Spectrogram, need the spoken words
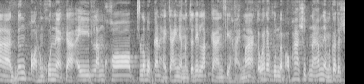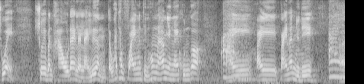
อ่าเรื่องปอดของคุณเนี่ยกับไอ้ลำคอระบบการหายใจเนี่ยมันจะได้รับการเสียหายมาก แต่ว่าถ้าคุณแบบเอาผ้าชุบน้ำเนี่ยมันก็จะช่วยช่วยบรรเทาได้หลาย ๆ เรื่อง แต่ว่าถ้าไฟมันถึงห้องน้ำยังไงคุณก็ ไปไปไปนั่นอยู่ดีอ้ายเอ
